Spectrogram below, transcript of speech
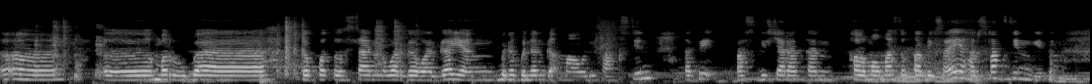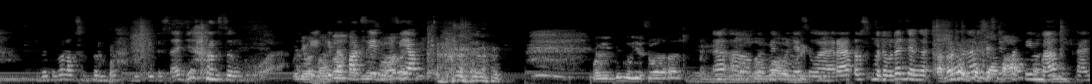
eh, eh, merubah keputusan warga-warga yang benar-benar nggak mau divaksin tapi pas disyaratkan kalau mau masuk pabrik saya ya harus vaksin gitu. Tiba-tiba langsung berubah gitu saja langsung wah oke Pejabat kita vaksin siap. Pemimpin punya suara. Heeh, pemimpin punya suara terus benar-benar jangan benar harus dipertimbangkan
